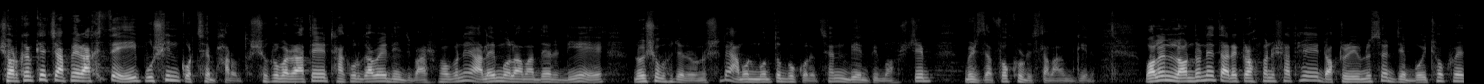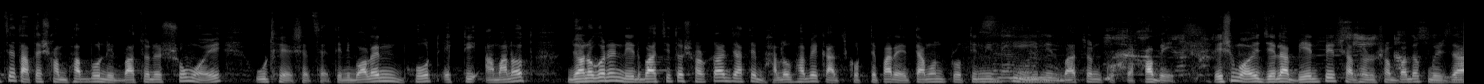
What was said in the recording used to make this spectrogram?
সরকারকে চাপে রাখতেই পুশিন করছে ভারত। শুক্রবার রাতে ঠাকুরগাঁওয়ে নিজ বাসভবনে আলেম ওলামাদের নিয়ে নৈশভোজের অনুষ্ঠানে এমন মন্তব্য করেছেন বিএনপি মহাসচিব মির্জা ফখরুল ইসলাম আলমগীর। বলেন, লন্ডনে তারেক রহমানের সাথে ডক্টর ইউনুসের যে বৈঠক হয়েছে, তাতে সম্ভাব্য নির্বাচনের সময় উঠে এসেছে। তিনি বলেন, ভোট একটি আমানত। জনগণের নির্বাচিত সরকার যাতে ভালোভাবে কাজ করতে পারে, তেমন প্রতিনিধি নির্বাচন করতে হবে। এ সময় জেলা বিএনপির সাধারণ সম্পাদক মির্জা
